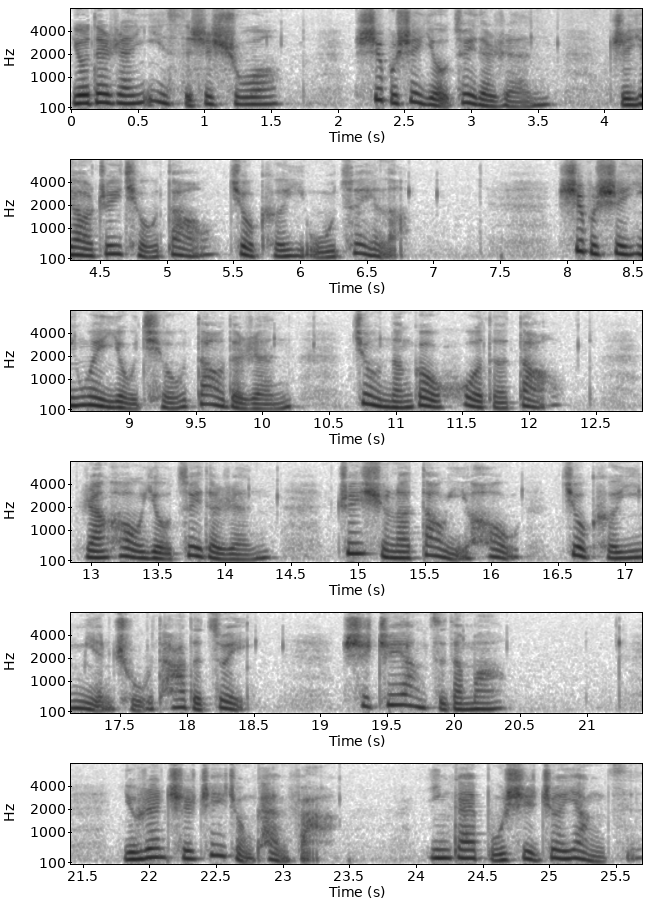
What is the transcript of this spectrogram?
有的人意思是说，是不是有罪的人，只要追求道就可以无罪了？是不是因为有求道的人，就能够获得道？然后有罪的人追寻了道以后，就可以免除他的罪，是这样子的吗？有人持这种看法，应该不是这样子。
